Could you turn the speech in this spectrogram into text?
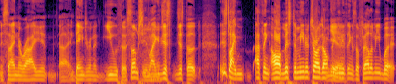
inciting a riot, uh, endangering a youth or some shit. Mm-hmm. Like just just a, it's like I think all misdemeanor charge. I don't think anything's a felony, but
